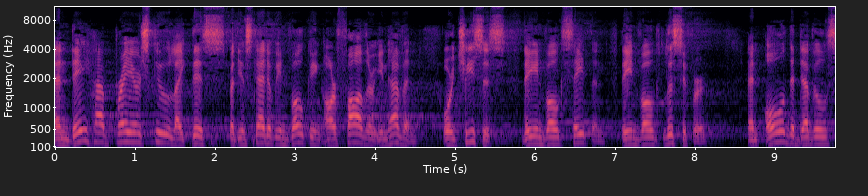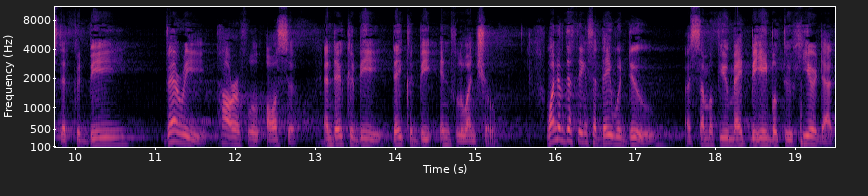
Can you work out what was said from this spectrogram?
And they have prayers too, like this, but instead of invoking our Father in heaven or Jesus, they invoke Satan, they invoke Lucifer, and all the devils that could be very powerful also. And they could be, they could be influential. One of the things that they would do, as some of you might be able to hear that,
